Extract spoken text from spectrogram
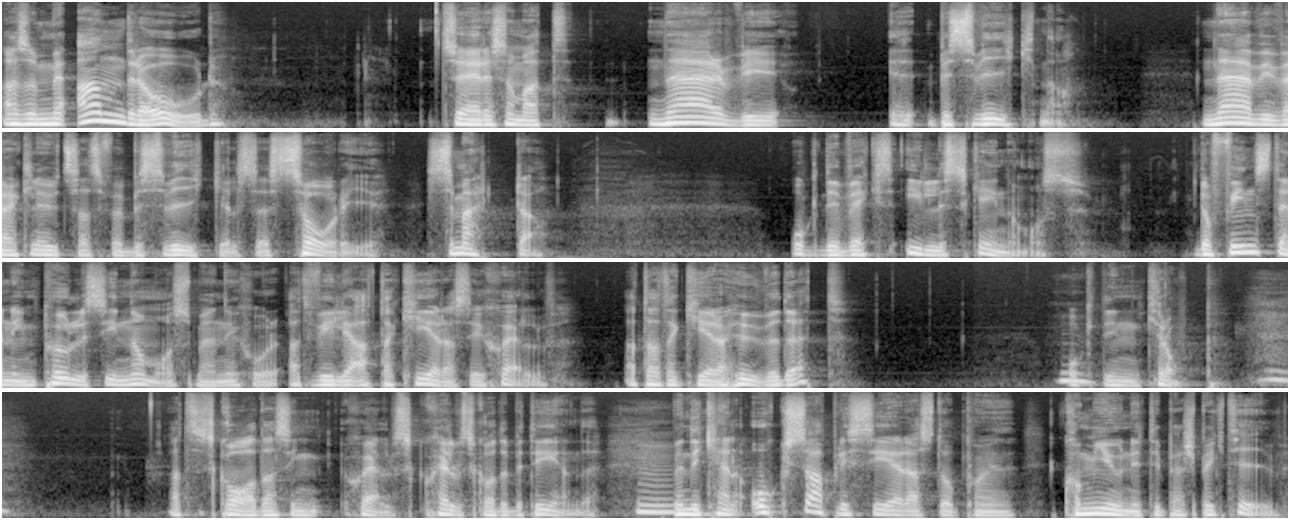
Alltså med andra ord så är det som att när vi är besvikna, när vi verkligen utsatts för besvikelse, sorg, smärta och det väcks ilska inom oss, då finns det en impuls inom oss människor att vilja attackera sig själv. Att attackera huvudet och Mm. din kropp. Att skada sin själv, självskadebeteende. Mm. Men det kan också appliceras då på en communityperspektiv,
